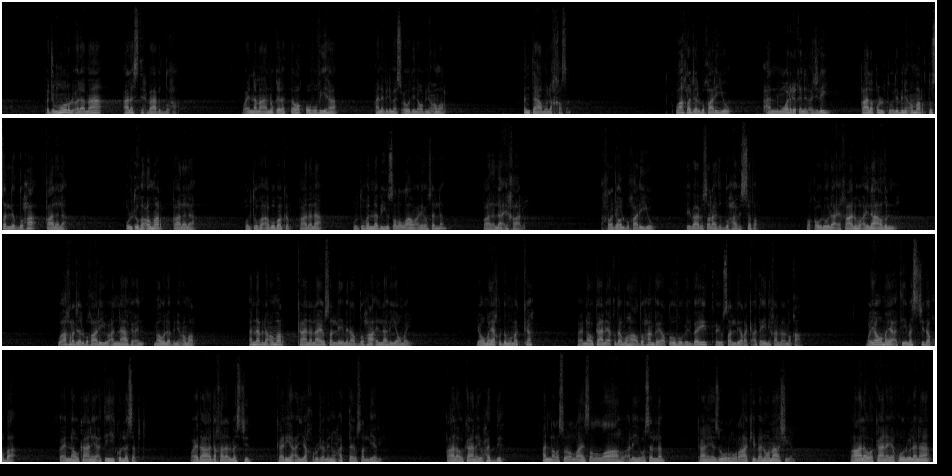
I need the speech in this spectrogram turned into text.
فجمهور العلماء على استحباب الضحى وإنما نقل التوقف فيها عن ابن مسعود وابن عمر. انتهى ملخصا. وأخرج البخاري عن مورق العجلي قال قلت لابن عمر تصلي الضحى؟ قال لا. قلت فعمر؟ قال لا. قلت فأبو بكر؟ قال لا. قلت فالنبي صلى الله عليه وسلم؟ قال لا إخاله. أخرجه البخاري في باب صلاة الضحى في السفر وقوله لا إخاله أي لا أظنه. واخرج البخاري عن نافع مولى بن عمر أن ابن عمر كان لا يصلي من الضحى إلا في يومين يوم يقدم مكة فإنه كان يقدمها ضحى فيطوف بالبيت فيصلي ركعتين خلف المقام. ويوم يأتي مسجد قباء فإنه كان يأتيه كل سبت. وإذا دخل المسجد كره أن يخرج منه حتى يصلي فيه. قال وكان يحدث أن رسول الله صلى الله عليه وسلم كان يزوره راكبا وماشيا. قال وكان يقول لنا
